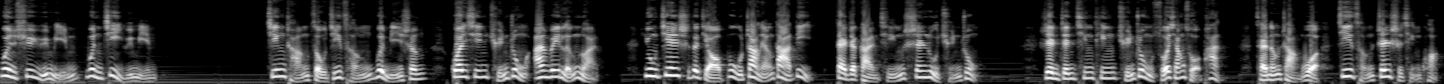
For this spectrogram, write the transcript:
问需于民、问计于民，经常走基层、问民生，关心群众安危冷暖。用坚实的脚步丈量大地，带着感情深入群众，认真倾听群众所想所盼，才能掌握基层真实情况，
